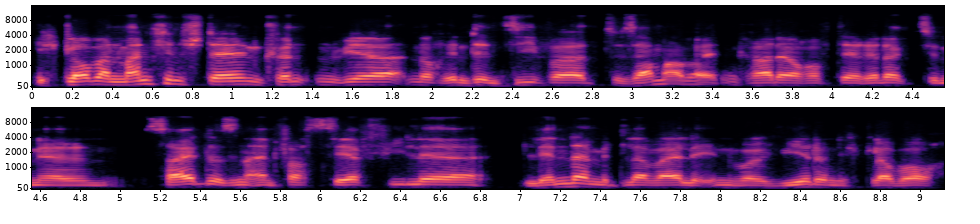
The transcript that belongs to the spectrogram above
Ich glaube, an manchen Stellen könnten wir noch intensiver zusammenarbeiten, gerade auch auf der redaktionellen Seite. Sind einfach sehr viele Länder mittlerweile involviert und ich glaube auch,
